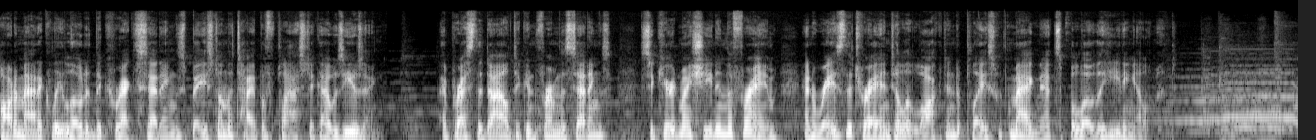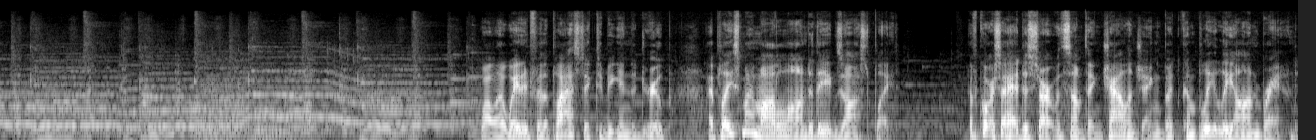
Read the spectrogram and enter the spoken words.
automatically loaded the correct settings based on the type of plastic I was using. I pressed the dial to confirm the settings, secured my sheet in the frame, and raised the tray until it locked into place with magnets below the heating element. While I waited for the plastic to begin to droop, I placed my model onto the exhaust plate. Of course, I had to start with something challenging, but completely on brand.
